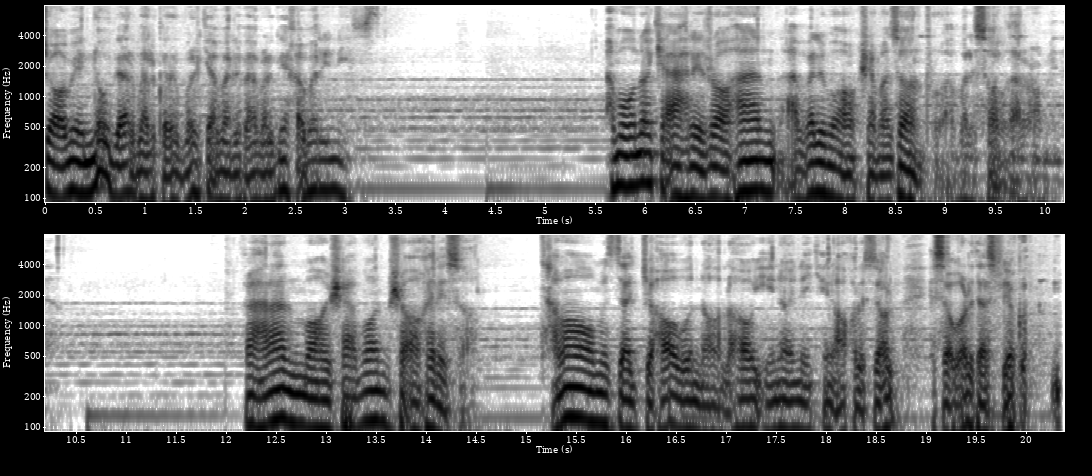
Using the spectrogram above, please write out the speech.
جامعه نو در بر کنه برای که اول فروردین خبری نیست. اما اونا که اهل راهن اول ماه شمزان رو اول سال قرار میدن قهرن ماه شعبان میشه آخر سال. تمام زجه ها و ناله های اینا اینه که این آخر سال حسابا رو تصفیه کنن.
